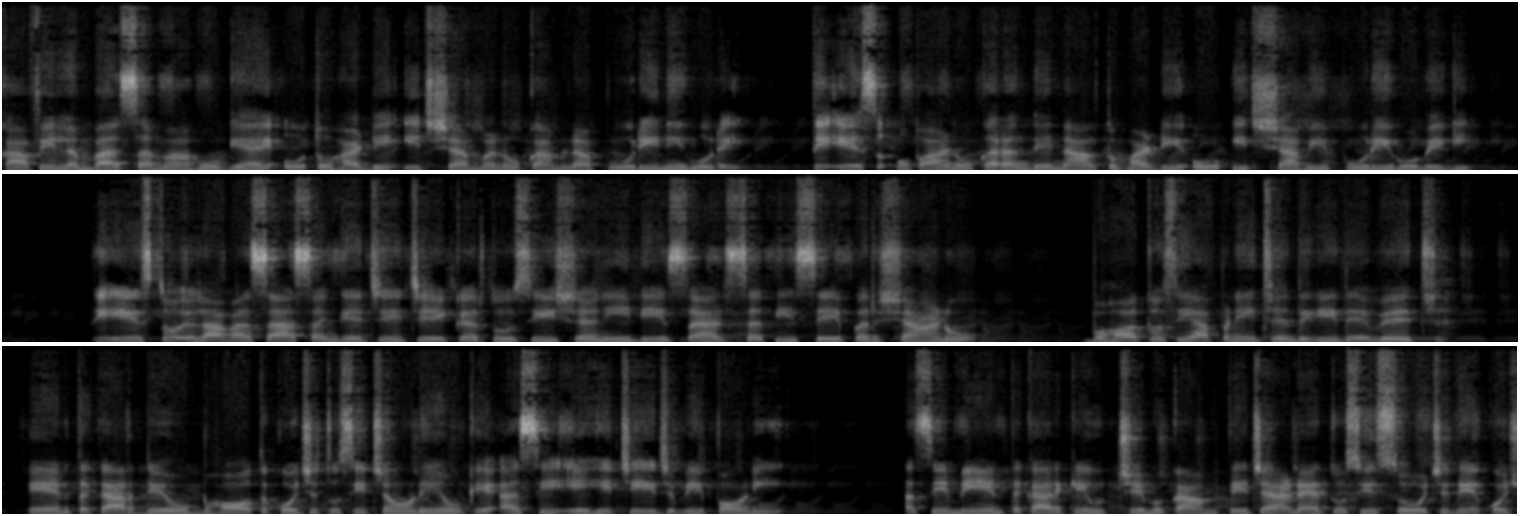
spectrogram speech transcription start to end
ਕਾਫੀ ਲੰਬਾ ਸਮਾਂ ਹੋ ਗਿਆ ਹੈ, ਉਹ ਤੁਹਾਡੀ ਇੱਛਾ, ਮਨੋਕਾਮਨਾ ਪੂਰੀ ਨਹੀਂ ਹੋ ਰਹੀ। ਤੇ ਇਸ ਉਪਾਅ ਨੂੰ ਕਰਨ ਦੇ ਨਾਲ ਤੁਹਾਡੀ ਉਹ ਇੱਛਾ ਵੀ ਪੂਰੀ ਹੋਵੇਗੀ। ਤੇ ਇਸ ਤੋਂ ਇਲਾਵਾ ਸਾਧ ਸੰਗਤ ਜੀ, ਜੇਕਰ ਤੁਸੀਂ ਸ਼ਨੀ ਦੀ ਸਰਸਤੀ ਸੇ ਪਰੇਸ਼ਾਨ ਹੋ, ਬਹੁਤ ਤੁਸੀਂ ਆਪਣੀ ਜ਼ਿੰਦਗੀ ਦੇ ਵਿੱਚ ਮਿਹਨਤ ਕਰਦੇ ਹੋ, ਬਹੁਤ ਕੁਝ ਤੁਸੀਂ ਚਾਹੁੰਦੇ ਹੋ ਕਿ ਅਸੀਂ ਇਹ ਚੀਜ਼ ਵੀ ਪਾਉਣੀ। ਅਸੀਂ ਮਿਹਨਤ ਕਰਕੇ ਉੱਚੇ ਮੁਕਾਮ ਤੇ ਜਾਣਾ ਹੈ, ਤੁਸੀਂ ਸੋਚਦੇ ਕੁਝ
